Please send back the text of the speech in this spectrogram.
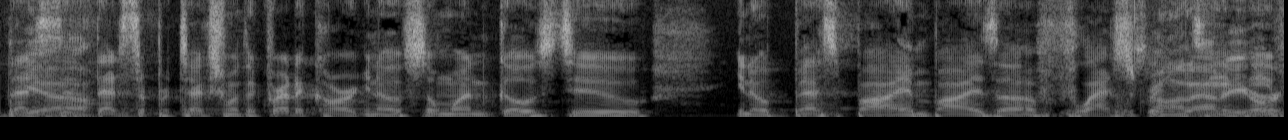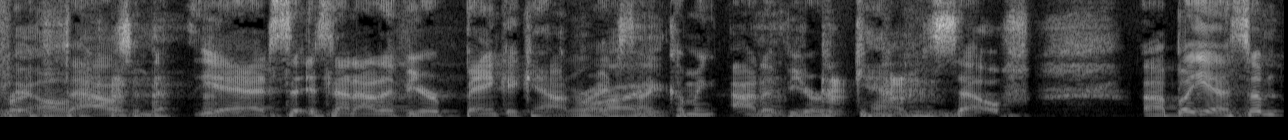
That's Yeah. the, that's the protection with a credit card. You know, if someone goes to you know Best Buy and buys a flat screen not out of your TV for a thousand, yeah, it's it's not out of your bank account, right? It's not coming out of your account itself. Uh, but yeah, some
